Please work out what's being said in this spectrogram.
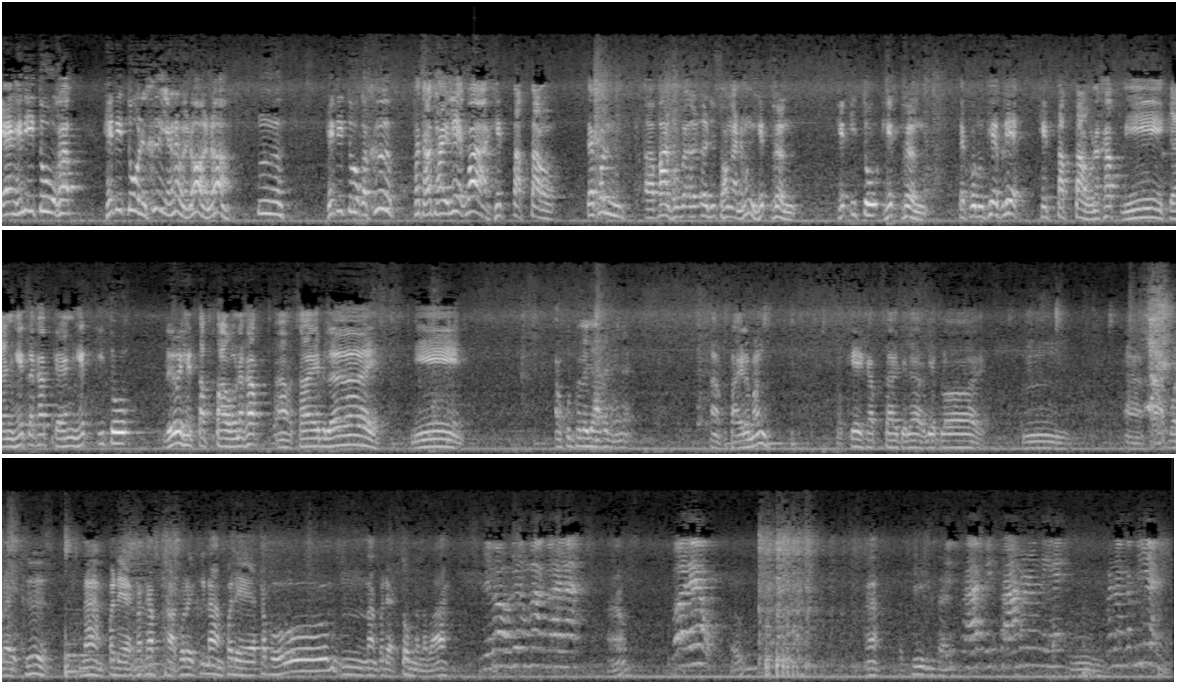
แกงเห็ดอีตู้ครับเห็ดอีตู้นี่คืออย่างนั้นเหมือนเนาะเนาะเออเห็ดอีตู้ก็คือภาษาไทยเรียกว่าเห็ดตับเต่า แต่คนบ้านผมเออเออที่สองอันนั้นมันเห็ดเพิงเห็ดอีตู้เห็ดเพิง แต่คนกรุงเทพเรียกเห็ดตับเต่านะครับนี่แกงเห็ดนะครับ แกงเห็ดอีตู้หรือเห็ดตับเต่านะครับอ้าวใส่ไปเลย นี่เอาคุณภรรยาไปไหนเนี่ยอ้าวใส่แล้วมั้งโอเคครับใส่ไปแล้วเรียบร้อย อืมอ่า บ่ได้คือน้ำปลาแดกนะครับขาดบ่ได้คือน้ำปลาแดกครับผมอืมน้ำปลาแดกต้มนั่นแหละวะเดี๋ยวเราเรื่องมากได้ละเอาว่าแล้วเอาอะตะขี้นี่ใส่ ปิดขาปิดขามานั่งนี่อืม มานั่งกับเมียนี่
